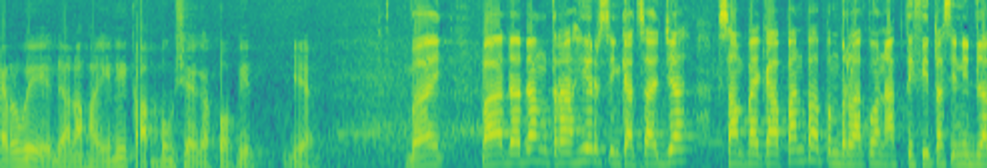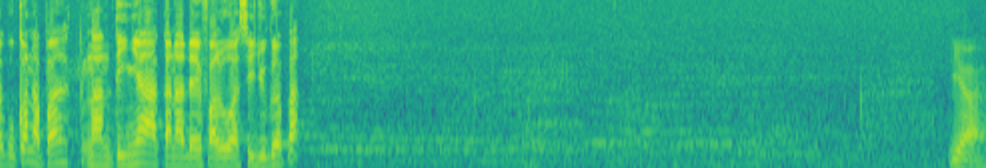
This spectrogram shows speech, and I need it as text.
RW dalam hal ini kampung siaga COVID. Ya. Baik, Pak Dadang terakhir singkat saja sampai kapan Pak pemberlakuan aktivitas ini dilakukan apa nantinya akan ada evaluasi juga Pak? Ya,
